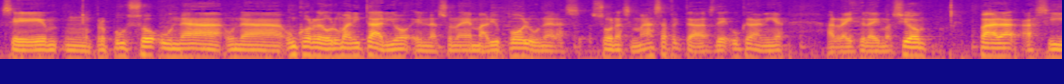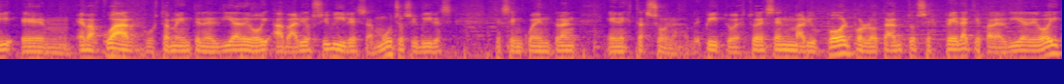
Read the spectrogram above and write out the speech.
se mm, propuso una, un corredor humanitario en la zona de Mariupol, una de las zonas más afectadas de Ucrania a raíz de la invasión, para así em, evacuar justamente en el día de hoy a varios civiles, a muchos civiles que se encuentran en esta zona. Repito, esto es en Mariupol, por lo tanto se espera que para el día de hoy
